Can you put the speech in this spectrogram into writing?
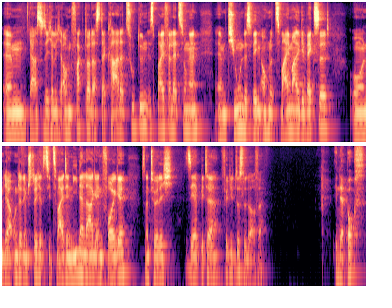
Ähm, ja, ist sicherlich auch ein Faktor, dass der Kader zu dünn ist bei Verletzungen. Ähm, Tune deswegen auch nur zweimal gewechselt. Und ja, unter dem Strich jetzt die zweite Niederlage in Folge. Ist natürlich sehr bitter für die Düsseldorfer. In der Box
